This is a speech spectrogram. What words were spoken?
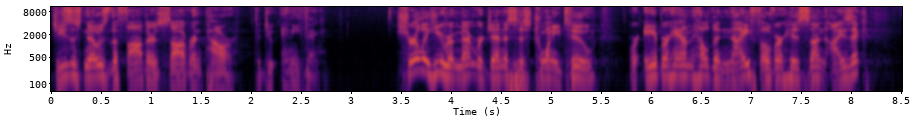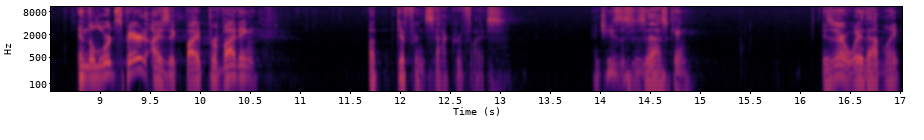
Jesus knows the Father's sovereign power to do anything. Surely he remembered Genesis 22, where Abraham held a knife over his son Isaac, and the Lord spared Isaac by providing a different sacrifice. And Jesus is asking, is there a way that might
